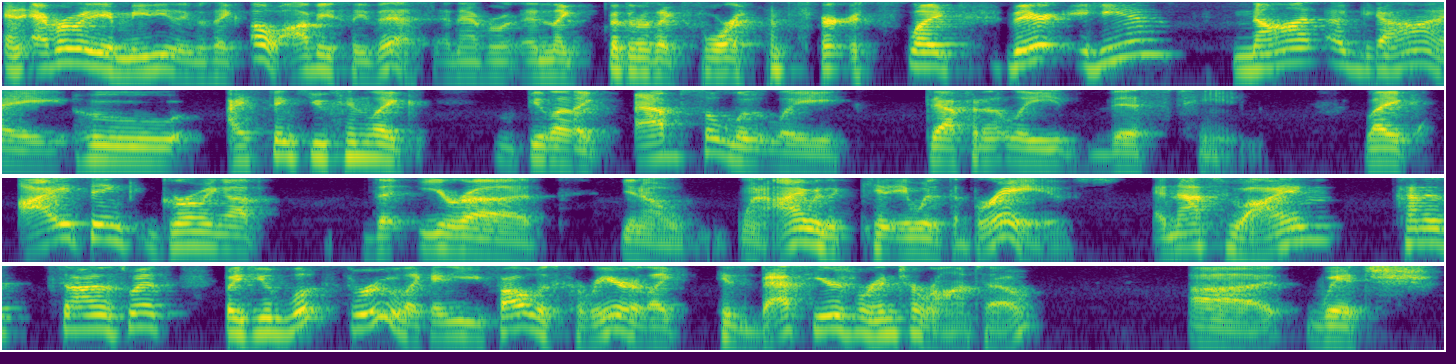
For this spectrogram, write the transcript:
And everybody immediately was like, oh, obviously this, and everyone and like, but there was like four answers. Like there, he is not a guy who I think you can like be like absolutely, definitely this team. Like I think growing up the era, you know, when I was a kid, it was the Braves, and that's who I'm kind of synonymous with. But if you look through, like, and you follow his career, like his best years were in Toronto, uh, which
